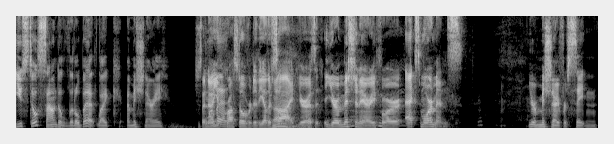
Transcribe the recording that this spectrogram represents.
You still sound a little bit like a missionary. Just But now you've bit. crossed over to the other Oh. side. You're a, you're a missionary for ex Mormons. You're a missionary for Satan.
